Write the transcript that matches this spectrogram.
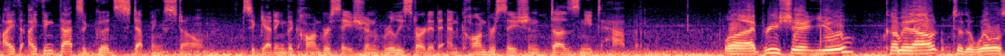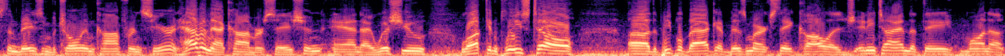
I, th- I think that's a good stepping stone to getting the conversation really started. And conversation does need to happen. Well, I appreciate you coming out to the Williston Basin Petroleum Conference here and having that conversation. And I wish you luck. And please tell uh, the people back at Bismarck State College anytime that they want to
